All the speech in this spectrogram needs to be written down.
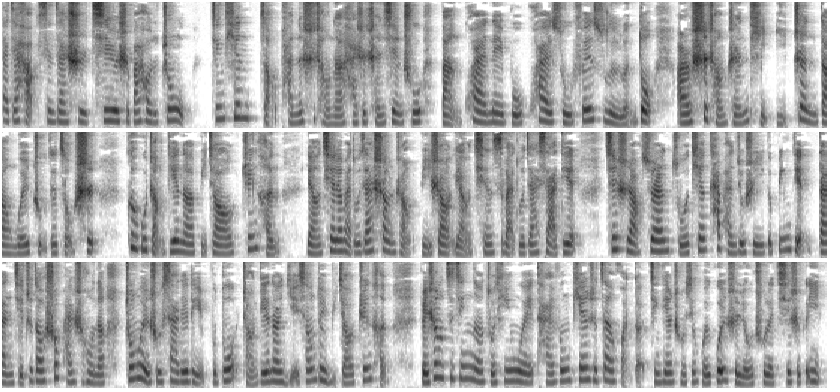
大家好，现在是七月十八号的中午。今天早盘的市场呢，还是呈现出板块内部快速飞速的轮动，而市场整体以震荡为主的走势，个股涨跌呢比较均衡，两千两百多家上涨，比上两千四百多家下跌。其实啊，虽然昨天开盘就是一个冰点，但截至到收盘时候呢，中位数下跌的也不多，涨跌呢也相对比较均衡。北上资金呢，昨天因为台风天是暂缓的，今天重新回归，是流出了七十个亿。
